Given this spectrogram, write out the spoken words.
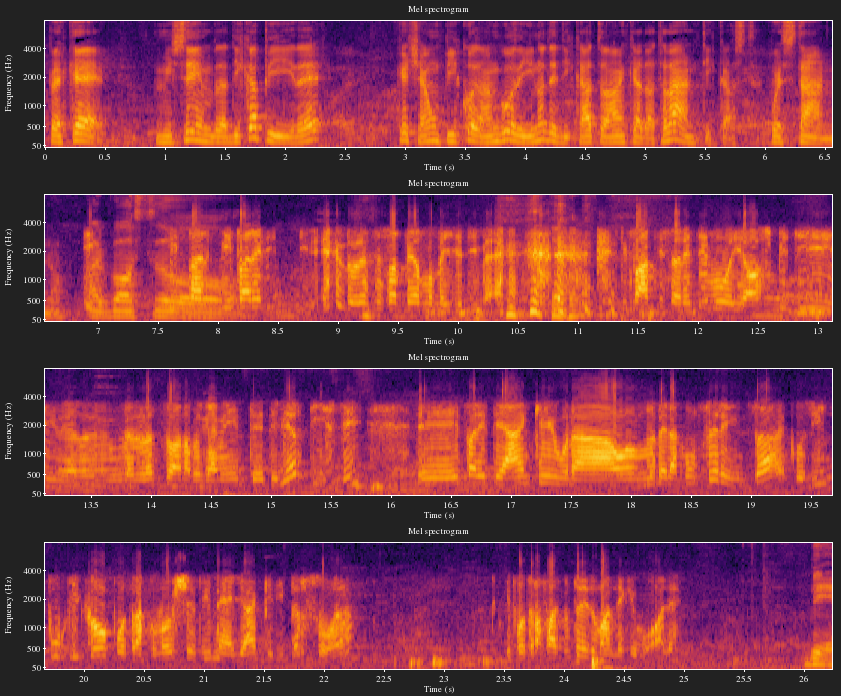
perché mi sembra di capire che c'è un piccolo angolino dedicato anche ad Atlanticast quest'anno, al Mi vostro... pare, mi pare di dovreste saperlo meglio di me. Infatti sarete voi ospiti nella zona praticamente degli artisti e farete anche una, una bella conferenza, così il pubblico potrà conoscervi meglio anche di persona e potrà fare tutte le domande che vuole. Bene,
